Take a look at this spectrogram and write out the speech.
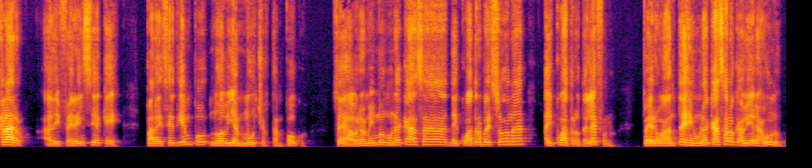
Claro, a diferencia que para ese tiempo no había muchos tampoco. O sea, ahora mismo en una casa de cuatro personas hay cuatro teléfonos, pero antes en una casa lo que había era uno.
